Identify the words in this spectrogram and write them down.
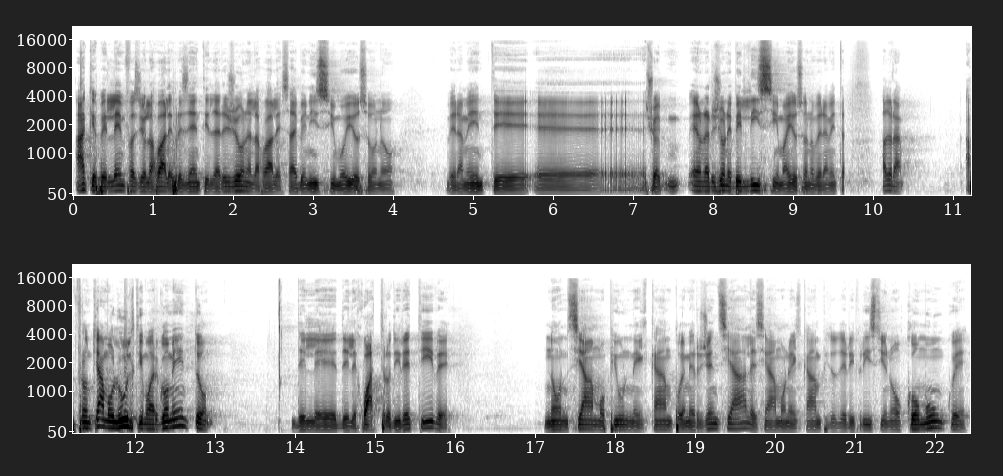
anche per l'enfasi alla quale presenti la regione, alla quale sai benissimo io sono veramente, eh, cioè è una regione bellissima, io sono veramente... Allora, Affrontiamo l'ultimo argomento delle, delle quattro direttive. Non siamo più nel campo emergenziale, siamo nel campo del ripristino o comunque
